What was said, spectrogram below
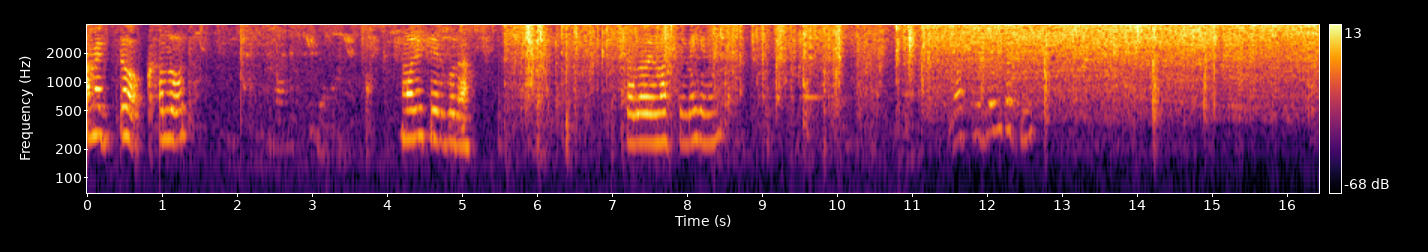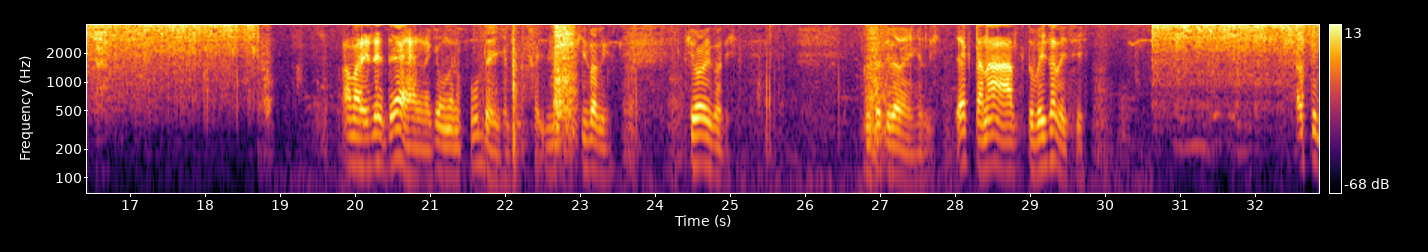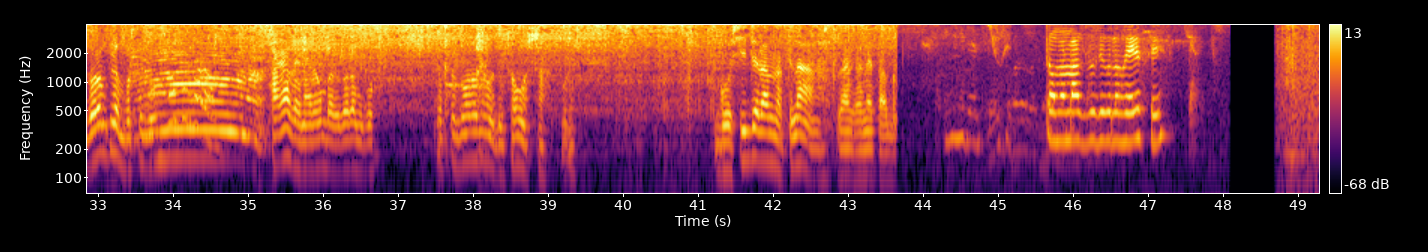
আমের টক হলুদ মরিচের গুঁড়া। চলো ওই মাছটি মেখে নিন আমার এটা দেয় আর না কেমন যেন ফুট দেয় খালি। কি পারি কীভাবে করি? গুছাতে বেড়াই খালি। একটা না আর তো বেশি চালাইছি আজকে গরম কিরম পড়ছে থাকা যায় না এরকম ভাবে গরম গো। এত গরমের মধ্যে সমস্যা পুরো। গোসিতে রান্না আছে না? যার কারণে তাও তো আমার মাছ ভুজিগুলো হয়ে গেছে।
